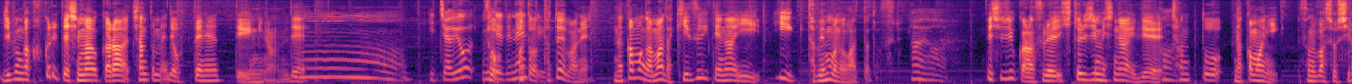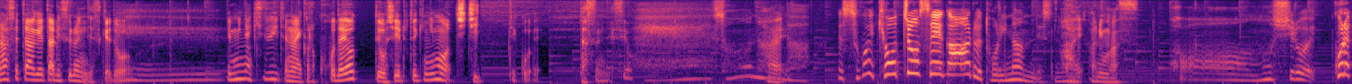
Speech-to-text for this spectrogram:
自分が隠れてしまうからちゃんと目で追ってねっていう意味なんで。行っちゃうよ。見ててねあと例えばね仲間がまだ気づいてないいい食べ物があったとする。はいはい。で主従からそれ独り占めしないで、はい。ちゃんと仲間にその場所を知らせてあげたりするんですけどでみんな気づいてないからここだよって教える時にも「父」って声出すんですよ。へーそうなんだ、はい。ですごい協調性がある鳥なんですね。はいあります。はあ面白い。これ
